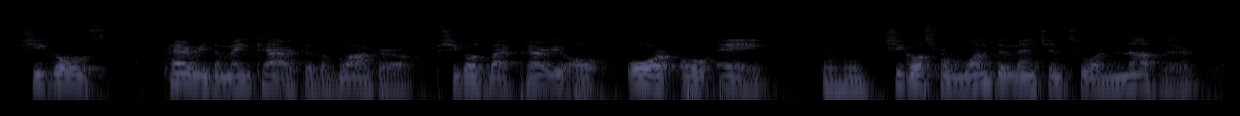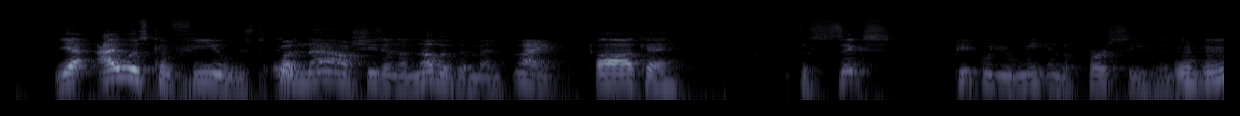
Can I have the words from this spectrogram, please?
she goes Perry, the main character, the blonde girl. She goes by Perry or or OA. hmm She goes from one dimension to another, Yeah, I was confused. but now she's in another dimension. Like oh, okay. the six people you meet in the first season, Mm-hmm.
